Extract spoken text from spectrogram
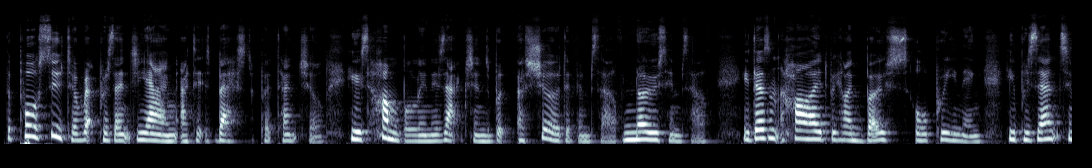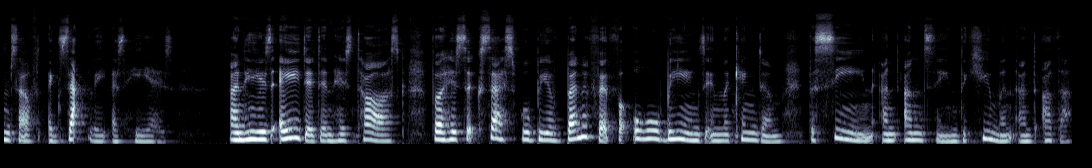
The poor suitor represents yang at its best potential. He is humble in his actions, but assured of himself, knows himself. He doesn't hide behind boasts or preening. He presents himself exactly as he is and he is aided in his task, for his success will be of benefit for all beings in the kingdom, the seen and unseen, the human and other.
